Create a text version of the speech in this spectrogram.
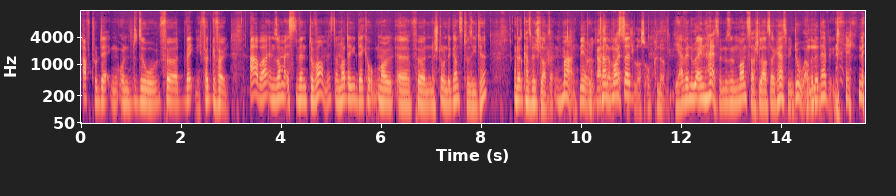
abzudecken und so für, weg nicht, für Gefühl. Aber im Sommer ist, wenn es zu warm ist, dann mod die Decke auch mal äh, für eine Stunde ganz zur Seite. Und das kannst du mit Schlafsack nicht machen. Nee, aber du, kannst kann- ja das- Reißverschluss umknüpfen. ja, wenn du einen hast, wenn du so einen Monster-Schlafsack hast wie du, aber das hab ich nicht. nee.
